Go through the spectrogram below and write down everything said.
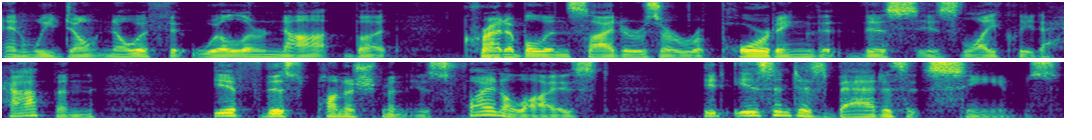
and we don't know if it will or not, but credible insiders are reporting that this is likely to happen, if this punishment is finalized, it isn't as bad as it seems.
